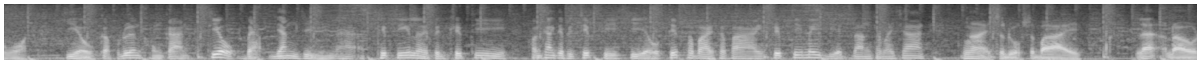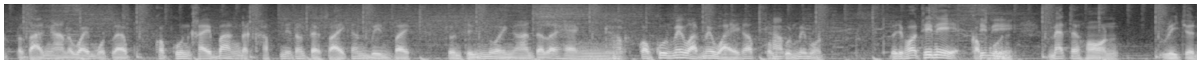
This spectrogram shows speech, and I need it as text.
Award เกี่ยวกับเรื่องของการเที่ยวแบบยั่งยืนนะฮะทริปนี้เลยเป็นทริปที่ค่อนข้างจะเป็นทริปสีเขียวทริปสบายๆทริปที่ไม่เบียดบังธรรมชาติ ง่ายสะดวกสบาย และเราประสานงานเอาไว้หมดแล้ว ขอบคุณใครบ้างนะครับ นี่ตั้งแต่สายการบินไปจนถึงหน่วยงานแต่ละแห่ง ครับขอบคุณไม่หวัดไม่ไหวครับ ขอบคุณไม่หมด โดยเฉพาะที่นี่ ขอบที่คุนี่ณ Matterhorn Region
